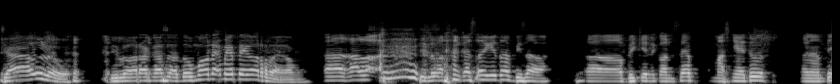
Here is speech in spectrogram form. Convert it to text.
Jauh loh. Di luar angkasa tuh mau naik meteor lah kamu. Eh, kalau di luar angkasa kita bisa eh, bikin konsep masnya itu nanti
